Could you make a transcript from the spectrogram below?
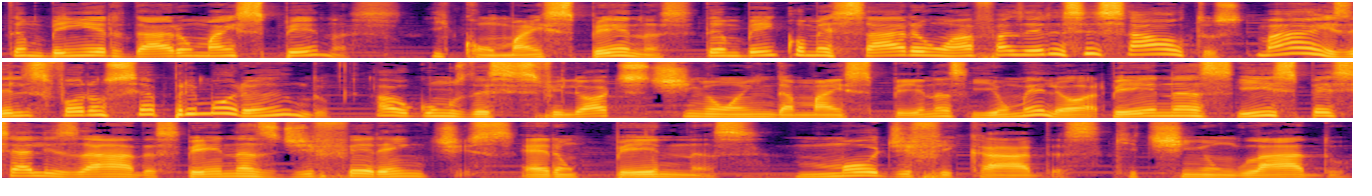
também herdaram mais penas. E com mais penas também começaram a fazer esses saltos, mas eles foram se aprimorando. Alguns desses filhotes tinham ainda mais penas e o melhor, penas especializadas, penas diferentes. Eram penas modificadas que tinham um lado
